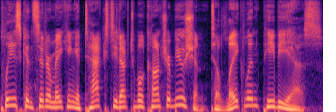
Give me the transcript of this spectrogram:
please consider making a tax-deductible contribution to Lakeland PBS.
